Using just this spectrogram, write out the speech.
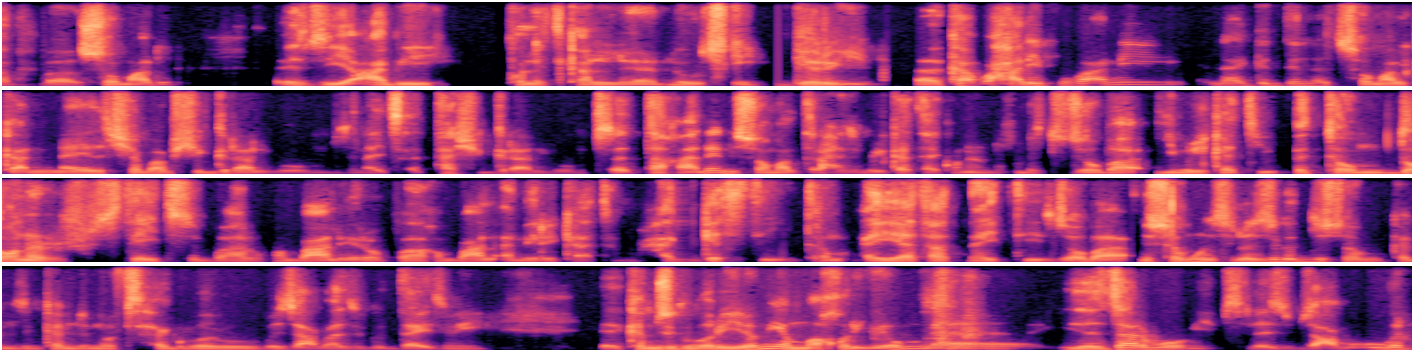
ኣብ ሶማል እዚ ዓብዪ ፖለቲካል ነውፂ ገይሩ እዩ። ካብኡ ሓሊፉ ከዓ ናይ ግድን እቲ ሶማል ከዓ ናይ ኣልሸባብ ሽግር ኣለዎም፣ እዚ ናይ ፀጥታ ሽግር ኣለዎም። ፀጥታ ከዓ ንሶማል ጥራሕ ዝምልከት ኣይኮነን፣ ንኹሉቲ ዞባ ይምልከት እዩ። እቶም ዶነር ስተይትስ ዝበሃሉ ከም በዓል ኤሮፓ፣ ከም በዓል ኣሜሪካ፣ እቶም ሓገዝቲ፣ እቶም ኣያታት ናይቲ ዞባ ንሶም እውን ስለዝግድሶም ከምዝን ከምዝን መፍትሒ ግበሩ፣ ብዛዕባ እዚ ጉዳይ እዚ ከምዚ ግበሩ ኢሎም የማኽሩ እዮም፣ የዛርብዎም እዮም። ስለዚ ብዛዕባኡ እውን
